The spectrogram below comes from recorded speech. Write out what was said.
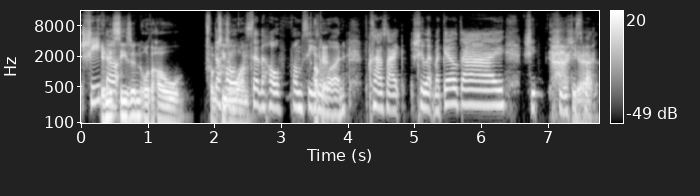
she In this season or the whole from the season whole, one? So the whole from season Okay. one because I was like, she let my girl die. She she ah, was just Yeah. about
